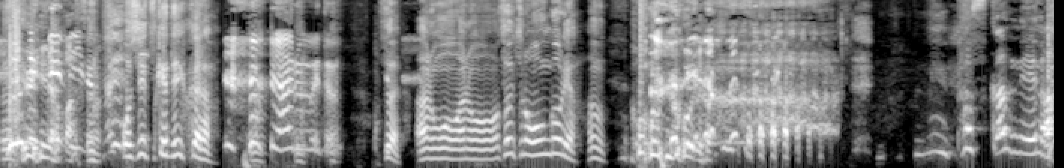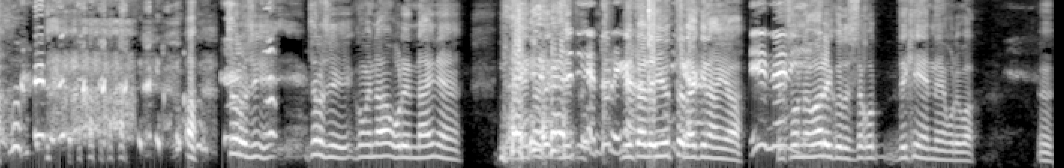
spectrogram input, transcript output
うん押し付けていくから。なるほど。そうやあのーあのーそいつのオウンゴールや。うん。助かんねえな。あ、チョロジー、チョロジー、ごめんな、俺ないねん。ネタで、ネタネタで言っただけなんや。そんな悪いことしたことできへんねん、俺は。うん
